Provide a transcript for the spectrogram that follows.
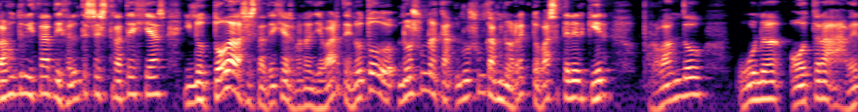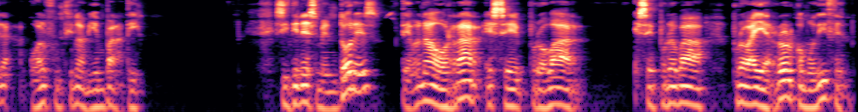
vas a utilizar diferentes estrategias y no todas las estrategias van a llevarte. No todo, no es, no es un camino recto. Vas a tener que ir probando una, otra, a ver cuál funciona bien para ti. Si tienes mentores, te van a ahorrar ese probar ese prueba, prueba y error, como dicen.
